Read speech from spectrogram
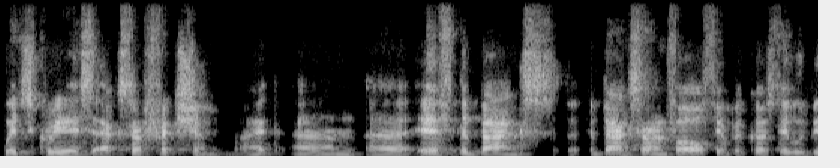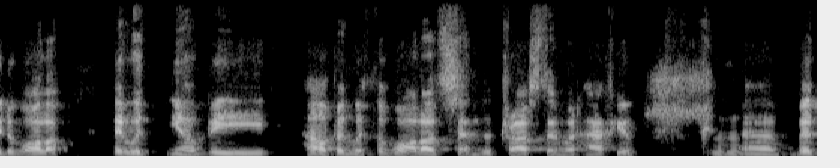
which creates extra friction, right? And uh, if the banks banks are involved here because they would be the wallet, they would you know be helping with the wallets and the trust and what have you. Mm-hmm. Uh, but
